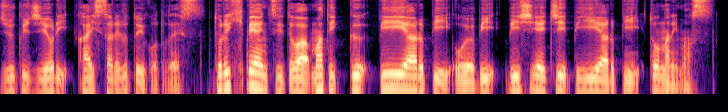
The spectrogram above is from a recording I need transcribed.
19時より開始されるということです。取引ペアについては、マティック PERP 及び BCH PERP となります。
